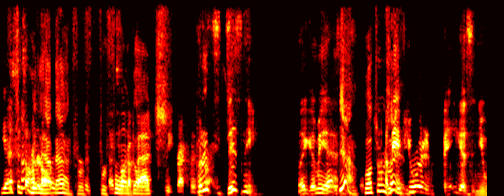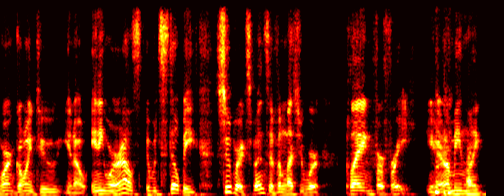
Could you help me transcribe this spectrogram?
yes, it's it's, not really that bad for for that's full not bad adults. Breakfast. but it's. Disney. Like I mean, Yeah. it's- Yeah, well, that's what I we're mean, saying. if you were in Vegas and you weren't going to, you know, anywhere else, it would still be super expensive unless you were playing for free. You know what I mean? Like,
